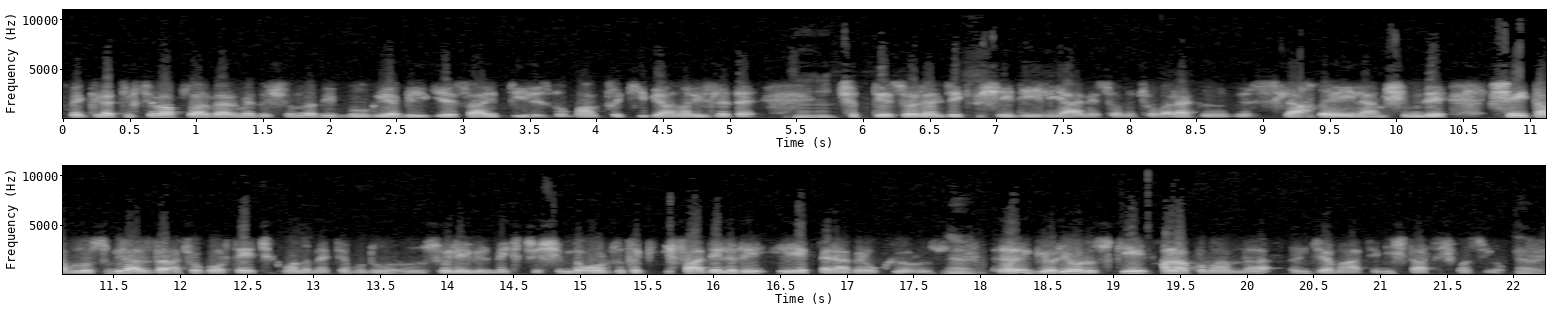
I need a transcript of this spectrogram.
spekülatif cevaplar verme dışında bir bulguya, bilgiye sahip değiliz. Bu mantıki bir analizle de çıt diye söylenecek bir şey değil. Yani sonuç olarak bir silahlı eylem. Şimdi şey tablosu biraz daha çok ortaya çıkmalı Mete bunu söyleyebilmek için. Şimdi ordudaki ifadeleri hep beraber okuyoruz. Evet. Ee, Görüyoruz ki ana kumanda cemaatin hiç tartışması yok. Evet.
